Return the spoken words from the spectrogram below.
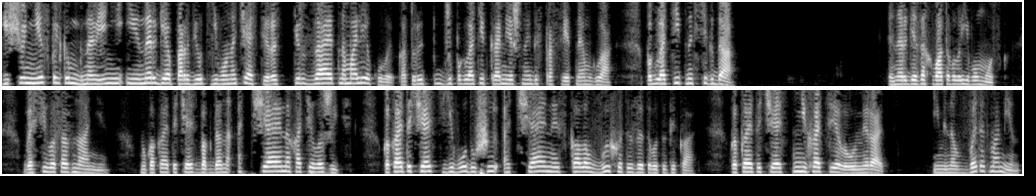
еще несколько мгновений, и энергия порвет его на части, растерзает на молекулы, которые тут же поглотит кромешная беспросветная мгла. Поглотит навсегда. Энергия захватывала его мозг, гасила сознание, но какая-то часть Богдана отчаянно хотела жить. Какая-то часть его души отчаянно искала выход из этого тупика. Какая-то часть не хотела умирать. Именно в этот момент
